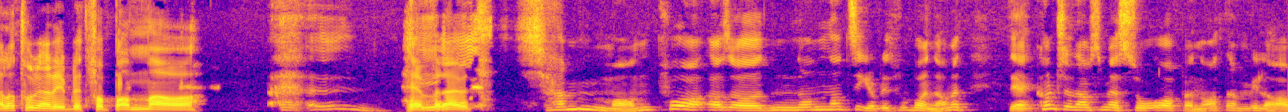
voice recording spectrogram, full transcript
Eller tror du de hadde blitt forbanna og hevet det ut? Kommer an på altså, Noen hadde sikkert blitt forbanna, men det er kanskje de som er så åpne nå at de ville ha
